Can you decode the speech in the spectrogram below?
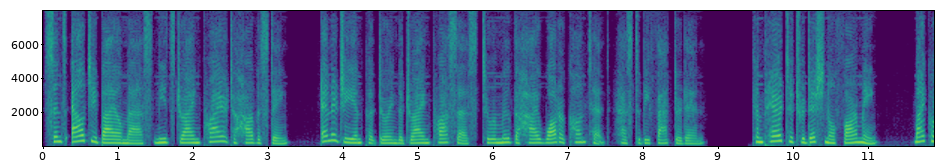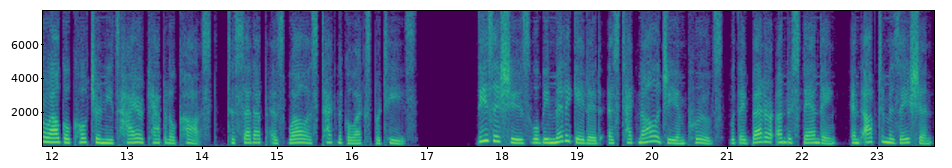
Since algae biomass needs drying prior to harvesting, energy input during the drying process to remove the high water content has to be factored in. Compared to traditional farming, microalgal culture needs higher capital cost to set up as well as technical expertise. These issues will be mitigated as technology improves with a better understanding and optimization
